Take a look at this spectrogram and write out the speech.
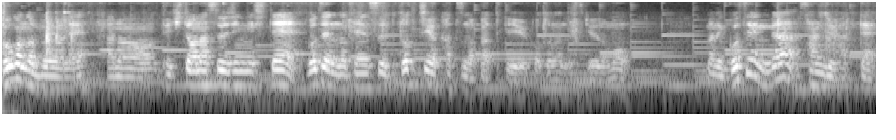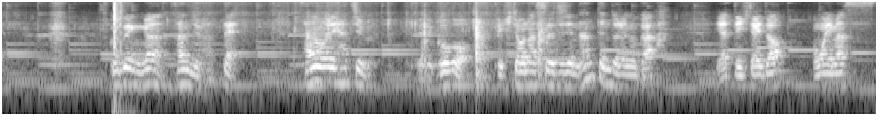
午後の分はね、あのー適当な数字にして午前の点数とどっちが勝つのかっていうことなんですけれども。まあね午前が38点。午前が38点。3割8分。午後適当な数字で何点取れるのかやっていきたいと思います。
